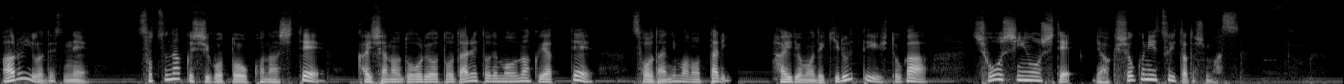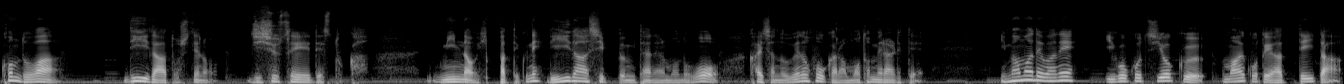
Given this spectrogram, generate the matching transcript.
あるいはですね、そつなく仕事をこなして、会社の同僚と誰とでもうまくやって、相談にも乗ったり、配慮もできるっていう人が、昇進をして役職に就いたとします。今度は、リーダーとしての自主性ですとか、みんなを引っ張っていくね、リーダーシップみたいなものを会社の上の方から求められて、今まではね、居心地よくうまいことやっていた、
